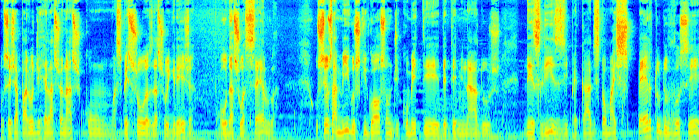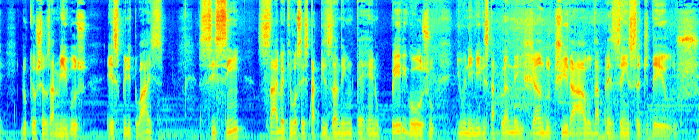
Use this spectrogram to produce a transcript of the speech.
Você já parou de relacionar-se com as pessoas da sua igreja ou da sua célula? Os seus amigos que gostam de cometer determinados deslizes e pecados estão mais perto de você do que os seus amigos espirituais? Se sim, saiba que você está pisando em um terreno perigoso e o inimigo está planejando tirá-lo da presença de Deus.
